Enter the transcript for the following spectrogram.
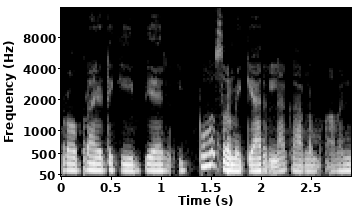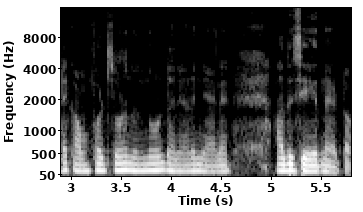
പ്രോപ്പറായിട്ട് കീപ്പ് ചെയ്യാൻ ഇപ്പോൾ ശ്രമിക്കാറില്ല. കാരണം അവന്റെ കംഫർട്ട് സോണിൽ നിന്നുകൊണ്ട് തന്നെയാണ് ഞാൻ അത് ചെയ്യുന്നത് കേട്ടോ.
